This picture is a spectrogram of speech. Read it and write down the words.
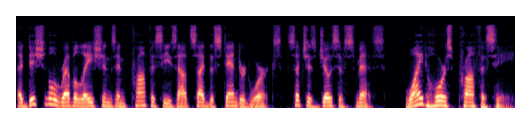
Additional revelations and prophecies outside the standard works, such as Joseph Smith's White Horse Prophecy,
